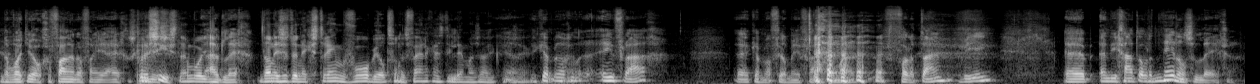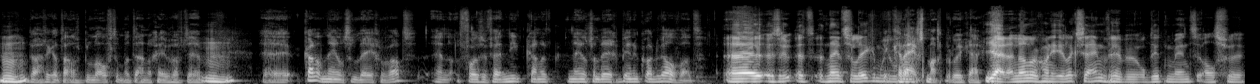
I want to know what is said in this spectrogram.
Dan word je ook gevangen van je eigen geschiedenis Precies, dan word je, uitleg. Dan is het een extreme voorbeeld van het veiligheidsdilemma, zou je kunnen zeggen. Ik heb nog één vraag. Uh, ik heb nog veel meer vragen, maar voor de time being. Uh, en die gaat over het Nederlandse leger. Mm -hmm. Dacht ik had alles beloofd om het daar nog even over te hebben. Mm -hmm. uh, kan het Nederlandse leger wat? En voor zover niet, kan het Nederlandse leger binnenkort wel wat? Uh, het, het, het, Nederlandse leger moet... De krijgsmacht bedoel ik eigenlijk. Ja, dan laten we gewoon eerlijk zijn. We hebben op dit moment, als we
